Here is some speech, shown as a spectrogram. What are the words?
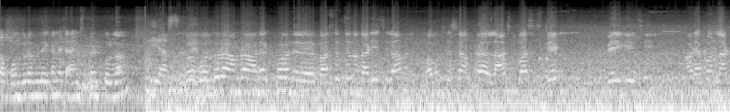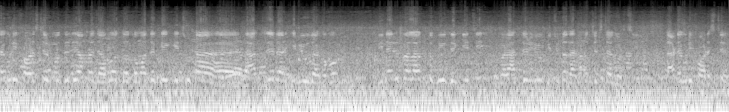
সব বন্ধুরা মিলে এখানে টাইম স্পেন্ড করলাম। তো বন্ধুরা আমরা অনেকক্ষণ বাসের জন্য দাঁড়িয়েছিলাম। অবশেষে আমরা লাস্ট বাস স্টেট পেয়ে গিয়েছি। আর এখন লাটাগুড়ি ফরেস্টের মধ্যে দিয়ে আমরা যাব তো তোমাদেরকে কিছুটা রাত্রের আর কি ভিউ দেখাবো। দিনের বেলার তো ভিউ দেখিয়েছি এবার রাত্রের ভিউ কিছুটা দেখানোর চেষ্টা করছি লাটাগুড়ি ফরেস্টের।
